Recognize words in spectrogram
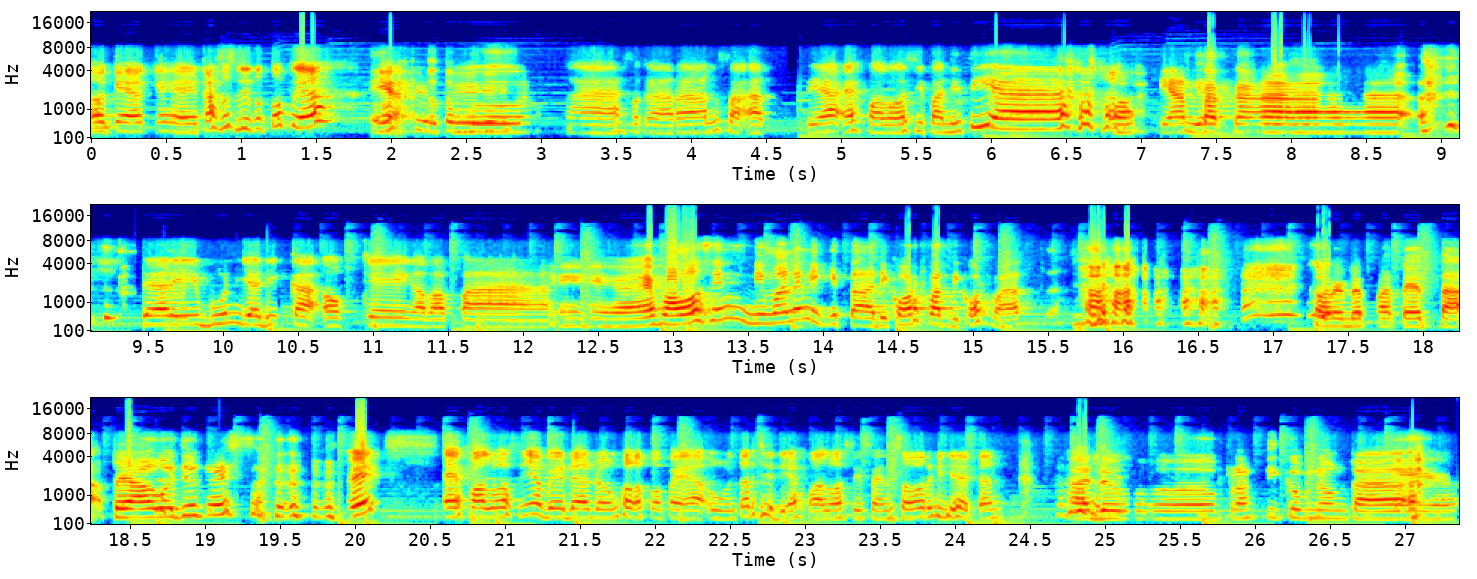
oke oke kasus ditutup ya Iya, Oke. tutup bun. nah sekarang saatnya evaluasi panitia Wah, Siap Iya. kakak. dari Bun jadi Kak oke nggak apa-apa Iya, evaluasiin di mana nih kita? Di Korvat, di Korvat. koridor pateta. PAU aja guys. eh evaluasinya beda dong kalau ke PAU ntar jadi evaluasi sensori ya kan Aduh, praktikum dong kak. Iya.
